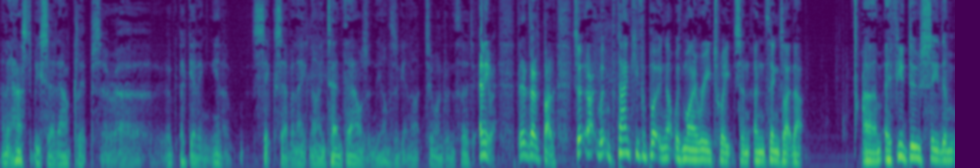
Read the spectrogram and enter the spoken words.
and it has to be said, our clips are, uh, are getting, you know, six, seven, eight, nine, ten thousand. The others are getting like two hundred and thirty. Anyway, that's bad. So uh, thank you for putting up with my retweets and, and things like that. Um, if you do see them,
